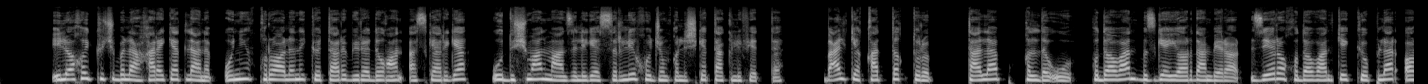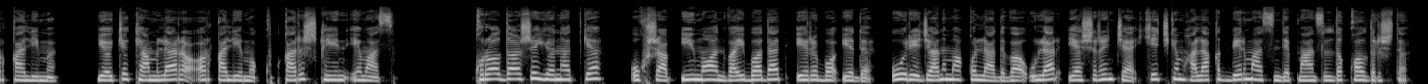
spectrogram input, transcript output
Ilohiy kuch bilan harakatlanib uning qurolini ko'tarib yuradigan askariga u dushman manziliga sirli hujum qilishga taklif etdi. Balki qattiq turib talab qildi u. Xudovand bizga yordam berar. Zero xudovandga ko'plar orqalimi? Yoki kamlar orqalimi qutqarish qiyin emas. Quroldoshi yonatga o'xshab iymon va ibodat eri edi. U rejani ma'qulladi va ular yashirincha hech kim xalaqit bermasin deb manzilda qoldirishdi.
